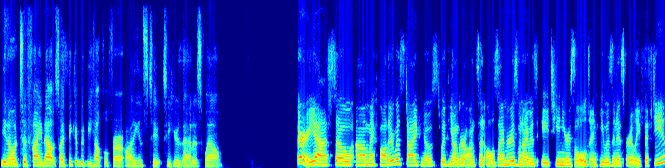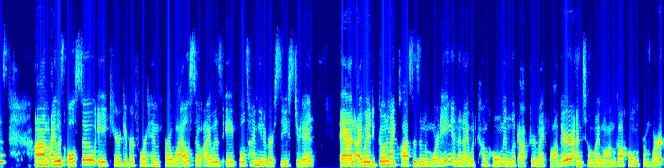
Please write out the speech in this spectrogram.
you know, to find out. So I think it would be helpful for our audience to to hear that as well. Sure, yeah. So um, my father was diagnosed with younger onset Alzheimer's when I was 18 years old, and he was in his early 50s. Um, I was also a caregiver for him for a while. So I was a full time university student, and I would go to my classes in the morning, and then I would come home and look after my father until my mom got home from work.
